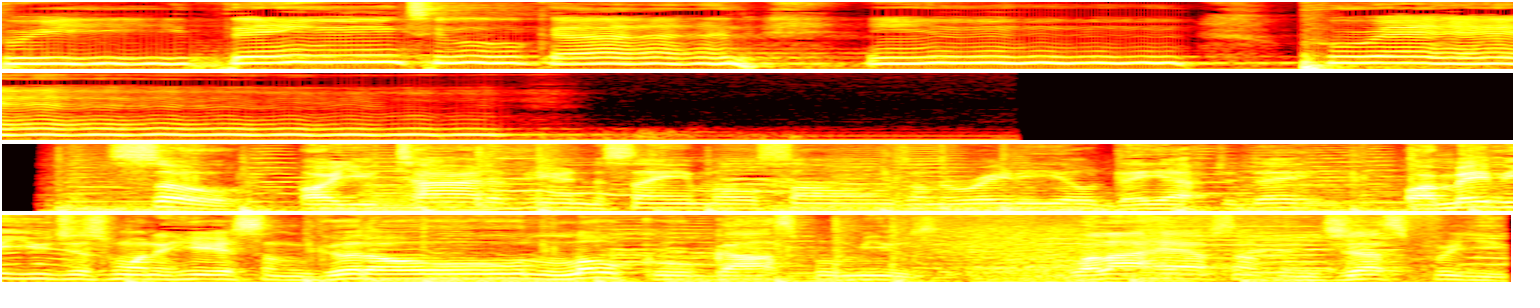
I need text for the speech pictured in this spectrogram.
everything to God in prayer. So, are you tired of hearing the same old songs on the radio day after day? Or maybe you just want to hear some good old local gospel music? Well, I have something just for you.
